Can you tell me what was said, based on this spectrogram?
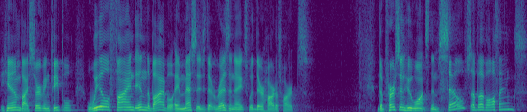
Him by serving people will find in the Bible a message that resonates with their heart of hearts. The person who wants themselves above all things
